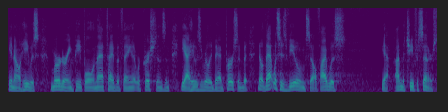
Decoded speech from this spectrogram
you know, he was murdering people and that type of thing that were Christians, and yeah, he was a really bad person. But no, that was his view of himself. I was, yeah, I'm the chief of sinners.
